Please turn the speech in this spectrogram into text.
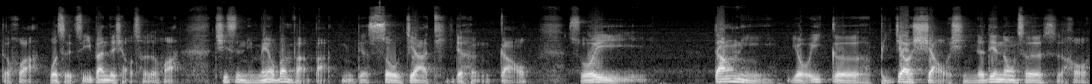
的话，或者是一般的小车的话，其实你没有办法把你的售价提得很高。所以，当你有一个比较小型的电动车的时候，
